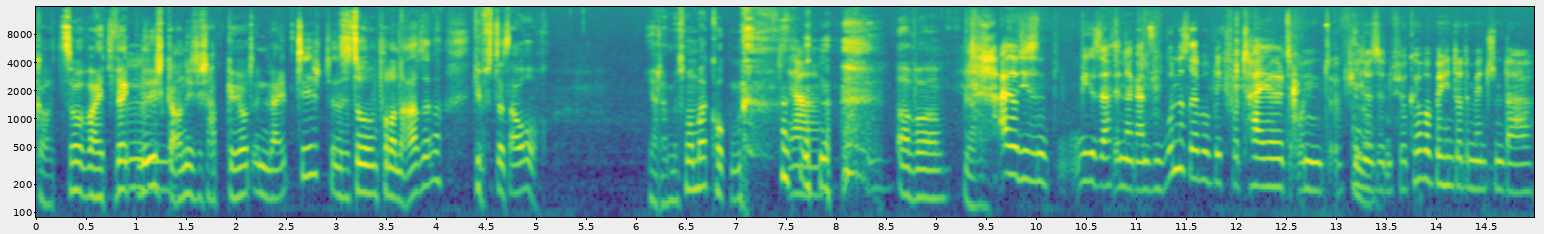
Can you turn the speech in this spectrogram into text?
Gott, so weit weg will ich gar nicht. Ich habe gehört, in Leipzig, das ist so vor der Nase, gibt es das auch. Ja, da müssen wir mal gucken. Ja. Aber ja, Also die sind, wie gesagt, in der ganzen Bundesrepublik verteilt und viele Genau. sind für körperbehinderte Menschen da.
